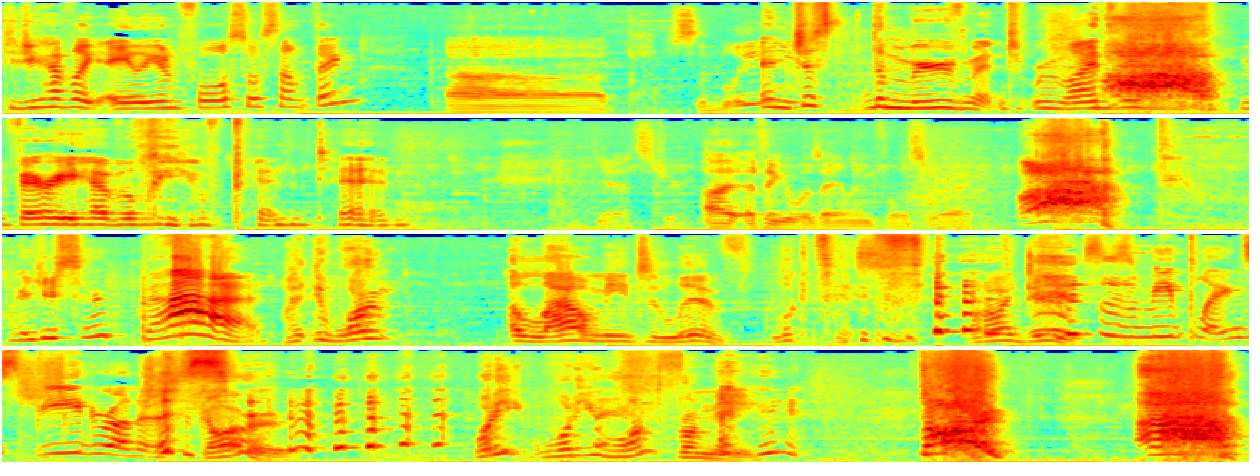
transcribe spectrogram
Did you have like Alien Force or something? Uh, possibly. And just the movement reminds Ah! me very heavily of Ben 10. yeah, it's true. I, I think it was Alien Force, right? Ah! Why are you so bad? I, it won't allow me to live. Look at this. what do I do? This is me playing speedrunners. Go. What do you What do you want from me? Don't! Ah!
